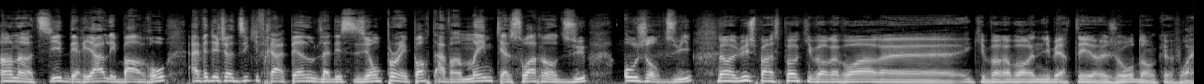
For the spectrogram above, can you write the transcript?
en entier derrière les barreaux, avait déjà dit qu'il ferait appel de la décision, peu importe, avant même qu'elle soit rendue aujourd'hui. Non, lui, je pense pas qu'il va revoir euh, qu'il va revoir une liberté un jour. Donc, euh, ouais,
